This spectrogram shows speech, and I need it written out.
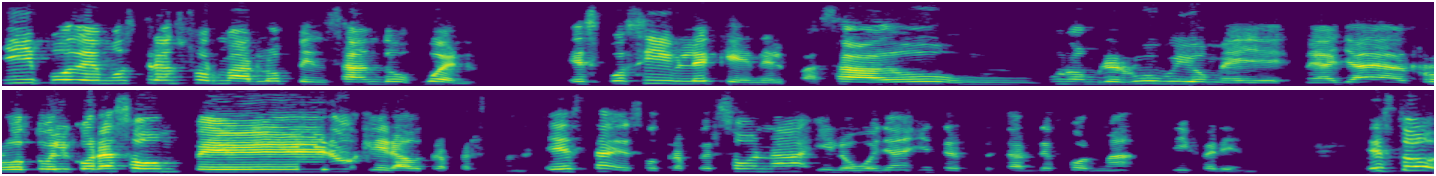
y podemos transformarlo pensando, bueno, es posible que en el pasado un, hombre rubio me, me, haya roto el corazón, pero era otra persona. Esta es otra persona y lo voy a interpretar de forma diferente. Esto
